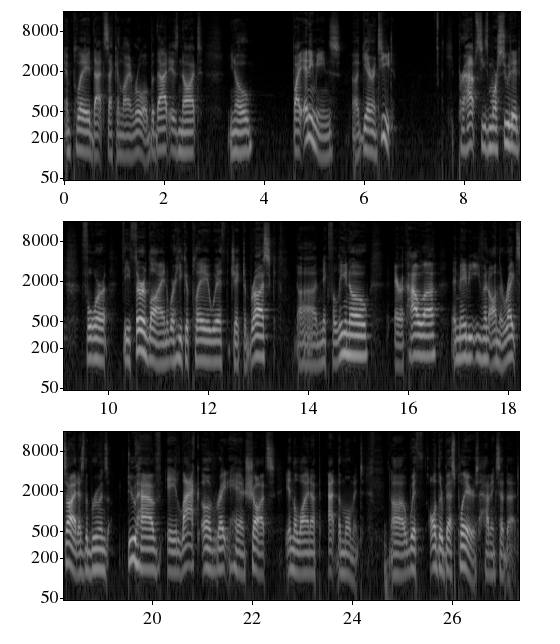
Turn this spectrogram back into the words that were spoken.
and play that second line role. But that is not, you know, by any means uh, guaranteed. Perhaps he's more suited for the third line where he could play with Jake DeBrusk, uh, Nick Foligno, Erik Haula, and maybe even on the right side, as the Bruins do have a lack of right hand shots in the lineup at the moment, uh, with all their best players. Having said that,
